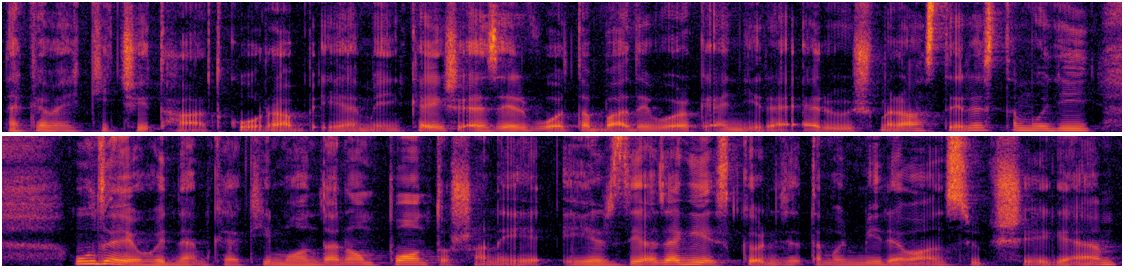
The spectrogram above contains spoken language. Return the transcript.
nekem egy kicsit hardcore élményke, és ezért volt a bodywork ennyire erős, mert azt éreztem, hogy így, ú, de jó, hogy nem kell kimondanom, pontosan érzi az egész környezetem, hogy mire van szükségem,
